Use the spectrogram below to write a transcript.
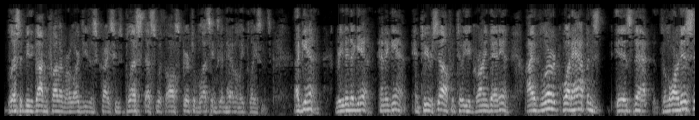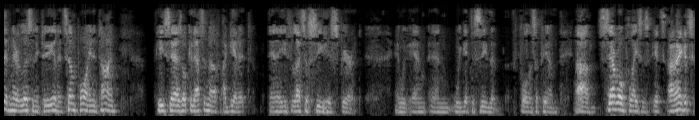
Blessed be the God and Father of our Lord Jesus Christ, who's blessed us with all spiritual blessings in heavenly places. Again, read it again and again and to yourself until you grind that in. I've learned what happens is that the Lord is sitting there listening to you and at some point in time, He says, okay, that's enough. I get it. And He lets us see His Spirit. And we, and, and we get to see the fullness of Him. Uh, several places. It's, I think it's,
